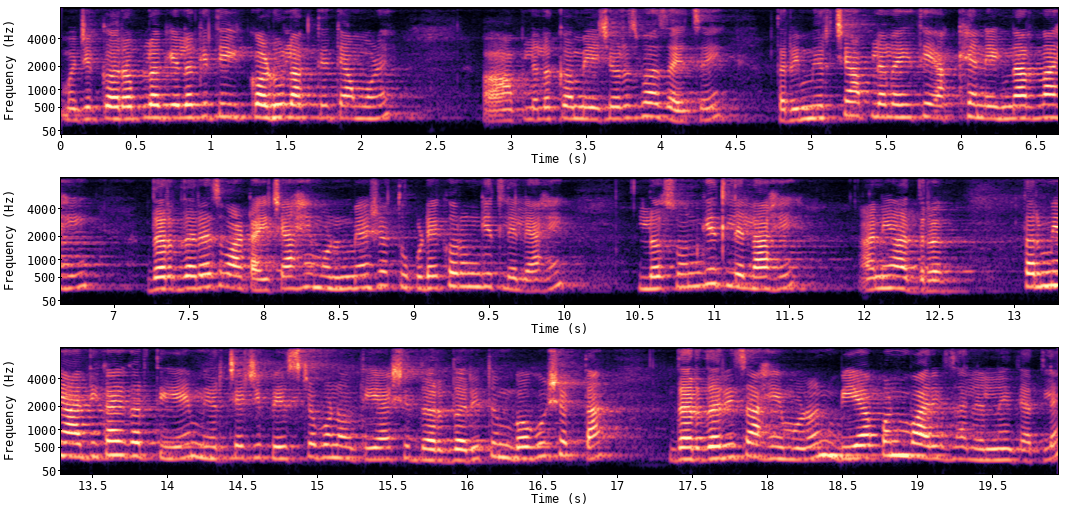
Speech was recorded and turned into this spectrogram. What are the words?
म्हणजे करपलं गेलं की ती कडू लागते त्यामुळे आपल्याला कमी याच्यावरच भाजायचं आहे तरी मिरच्या आपल्याला इथे अख्ख्या निघणार नाही. दरदरच वाटायच्या आहे म्हणून मी अशा तुकडे करून घेतलेले आहे. लसूण घेतलेला आहे आणि अद्रक. तर मी आधी काय करते आहे मिरच्याची पेस्ट बनवते अशी दरदरी तुम्ही बघू शकता. दरदरीच आहे म्हणून बिया पण बारीक झालेल्या नाही त्यातल्या.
